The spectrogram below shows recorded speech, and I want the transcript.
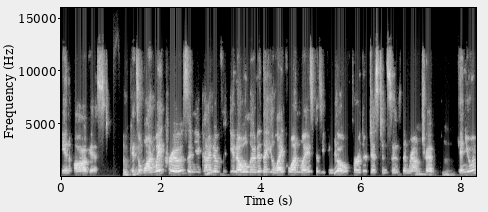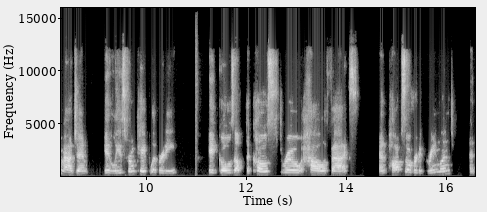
in August. Okay. It's a one-way cruise, and you kind of, you know, alluded that you like one-ways because you can go further distances than round mm-hmm. trip. Mm-hmm. Can you imagine? It leaves from Cape Liberty, it goes up the coast through Halifax, and pops over to Greenland and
